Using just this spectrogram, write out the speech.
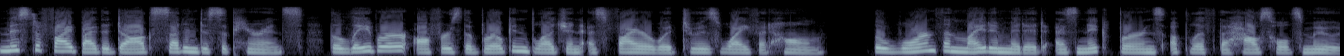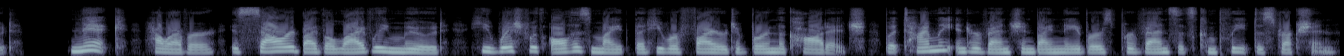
Mystified by the dog's sudden disappearance, the laborer offers the broken bludgeon as firewood to his wife at home. The warmth and light emitted as Nick burns uplift the household's mood. Nick, however, is soured by the lively mood, he wished with all his might that he were fire to burn the cottage, but timely intervention by neighbors prevents its complete destruction.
